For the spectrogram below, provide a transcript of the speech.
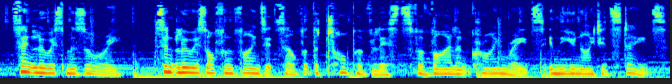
St. Louis, Missouri. St. Louis often finds itself at the top of lists for violent crime rates in the United States.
